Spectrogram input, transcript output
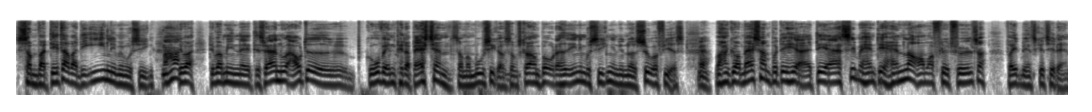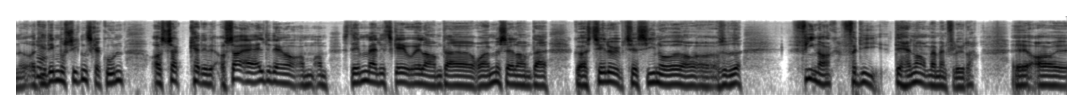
som var det, der var det egentlige med musikken. Aha. Det var, det var min øh, desværre nu afdøde øh, gode ven Peter Bastian, som var musiker, som skrev en bog, der hed Ind i musikken i 1987, Ja. hvor han gjorde opmærksom på det her, at det er simpelthen, det handler om at flytte følelser fra et menneske til et andet. Og det Ja. er det, musikken skal kunne. Og så, kan det, og så er alt det der, om, om stemmen er lidt skæv, eller om der rømmes, eller om der gøres tilløb til at sige noget, og, og, og så videre. Fint nok, fordi det handler om, hvad man flytter. Øh, og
